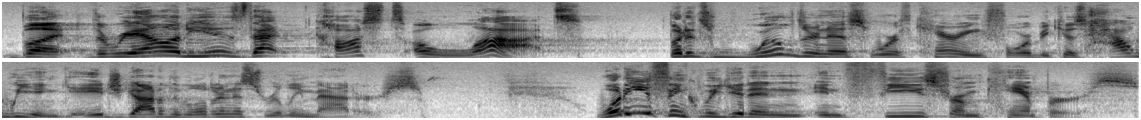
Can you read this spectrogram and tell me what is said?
But the reality is that costs a lot, but it's wilderness worth caring for because how we engage God in the wilderness really matters. What do you think we get in, in fees from campers?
